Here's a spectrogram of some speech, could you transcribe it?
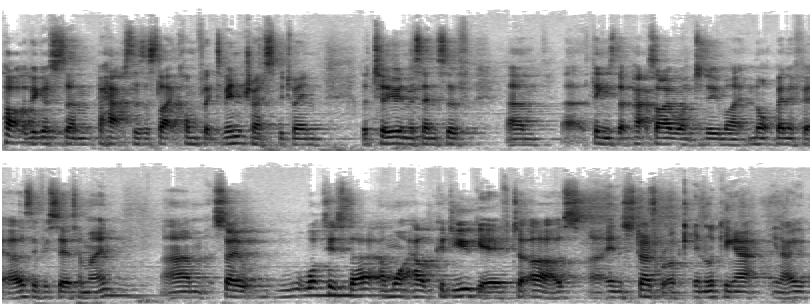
partly because um, perhaps there's a slight conflict of interest between the two in the sense of um, uh, things that perhaps Eye want to do might not benefit us, if you see what I mean. Um, so, what is there, and what help could you give to us uh, in Stradbroke in looking at, you know,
